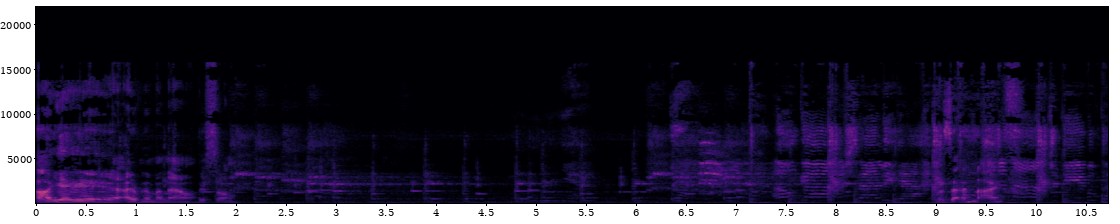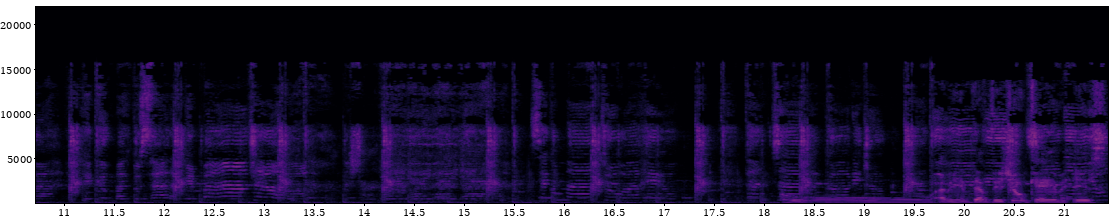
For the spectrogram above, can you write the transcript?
Ah, yeah, yeah, yeah, I remember now, this song. Was that a knife? Oh, I mean, their visual game is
